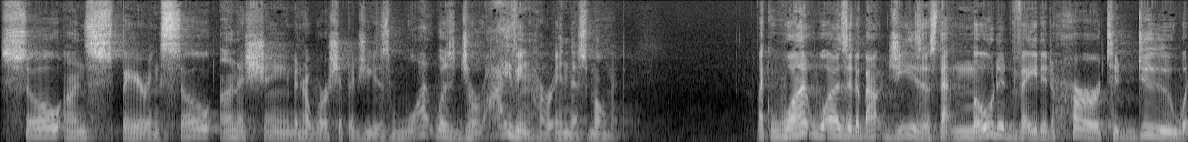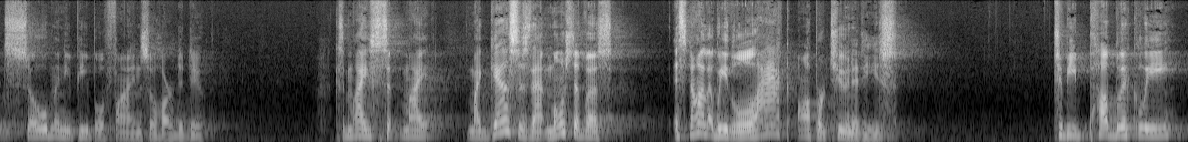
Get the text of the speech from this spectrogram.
so unsparing, so unashamed in her worship of Jesus. What was driving her in this moment? Like, what was it about Jesus that motivated her to do what so many people find so hard to do? Because my, my, my guess is that most of us, it's not that we lack opportunities to be publicly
